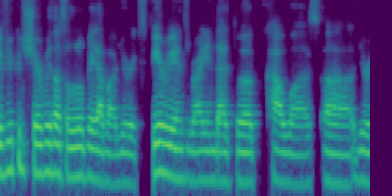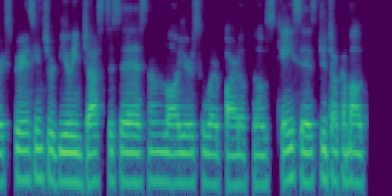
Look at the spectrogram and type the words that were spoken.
if you could share with us a little bit about your experience writing that book, how was uh, your experience interviewing justices and lawyers who were part of those cases? You talk about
